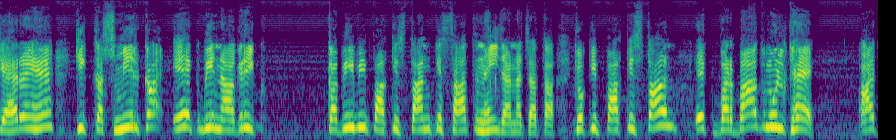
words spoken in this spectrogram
कह रहे हैं कि कश्मीर का एक भी नागरिक कभी भी पाकिस्तान के साथ नहीं जाना चाहता, क्योंकि पाकिस्तान एक बर्बाद मुल्क है। आज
